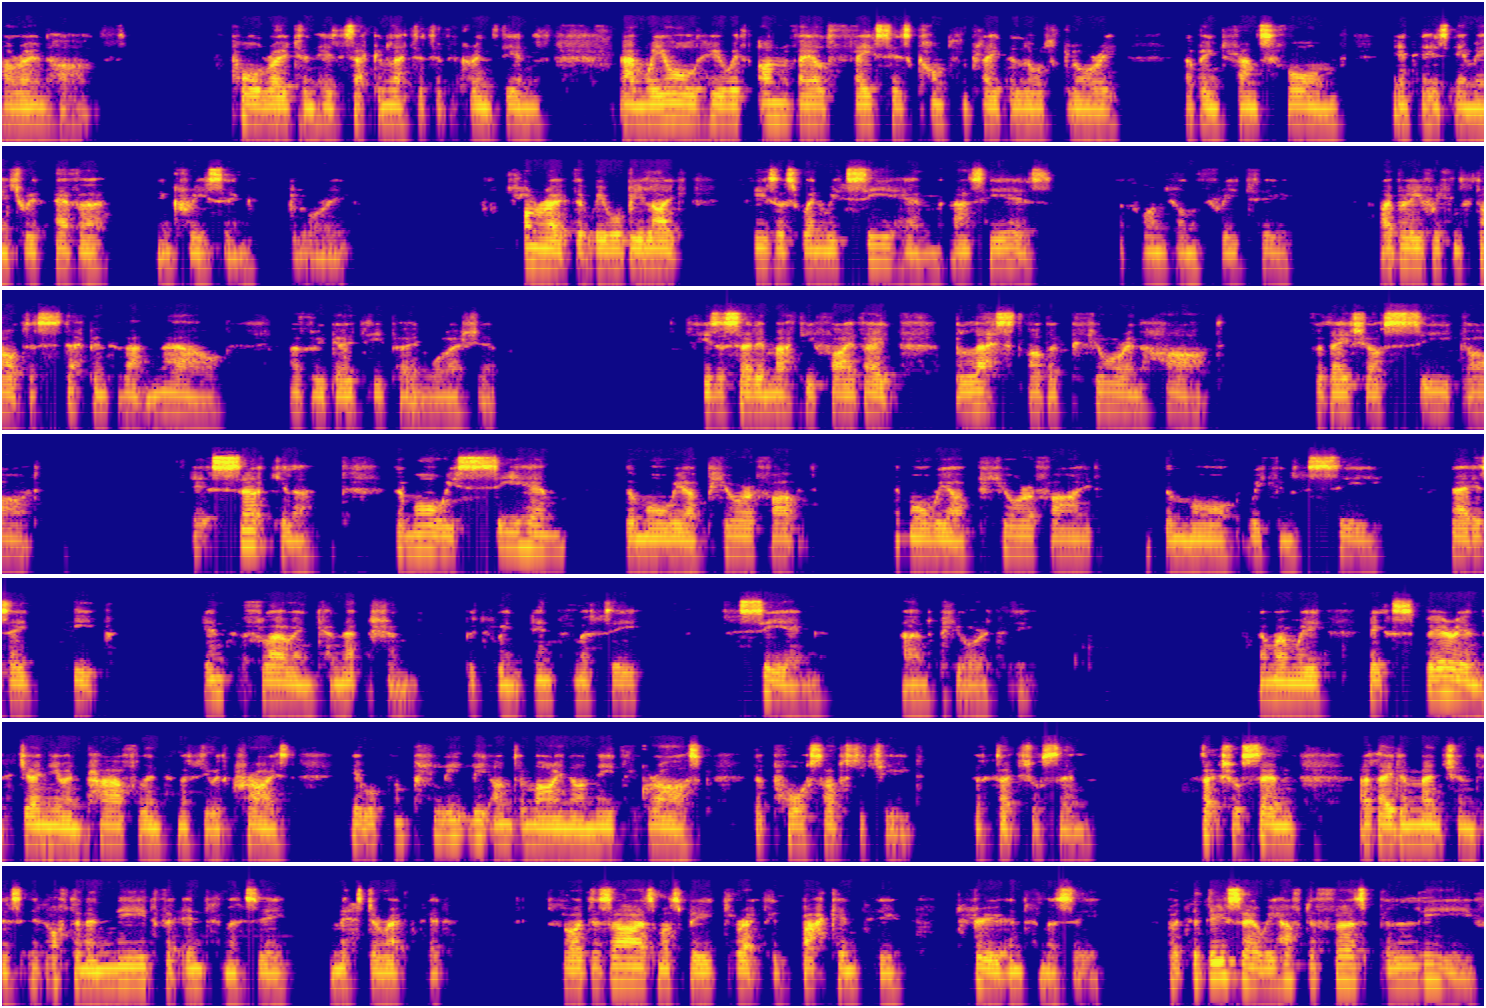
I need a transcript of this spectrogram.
our own hearts. Paul wrote in his second letter to the Corinthians and we all who with unveiled faces contemplate the Lord's glory are being transformed into his image with ever increasing glory. John wrote that we will be like Jesus when we see him as he is. That's 1 John 3 2. I believe we can start to step into that now as we go deeper in worship. Jesus said in Matthew 5 8, Blessed are the pure in heart, for they shall see God. It's circular. The more we see Him, the more we are purified. The more we are purified, the more we can see. There is a deep, interflowing connection between intimacy, seeing, and purity. And when we experience genuine, powerful intimacy with Christ, it will completely undermine our need to grasp the poor substitute of sexual sin sexual sin, as Aidan mentioned, is, is often a need for intimacy misdirected. So our desires must be directed back into true intimacy. But to do so, we have to first believe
